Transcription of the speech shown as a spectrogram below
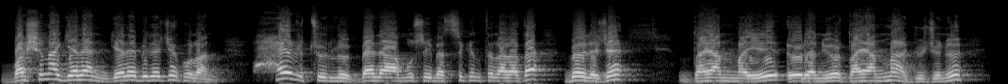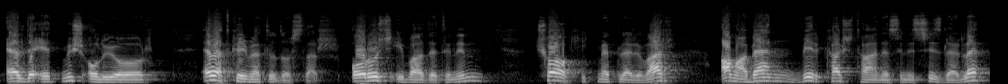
başına gelen, gelebilecek olan her türlü bela, musibet, sıkıntılara da böylece dayanmayı öğreniyor, dayanma gücünü elde etmiş oluyor. Evet kıymetli dostlar, oruç ibadetinin çok hikmetleri var ama ben birkaç tanesini sizlerle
